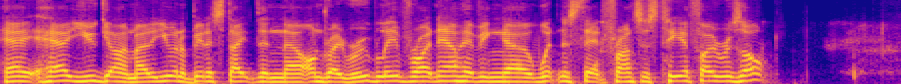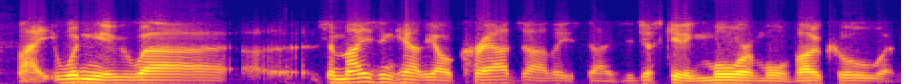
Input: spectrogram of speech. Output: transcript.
how how are you going, mate? Are you in a better state than uh, Andre Rublev right now, having uh, witnessed that Frances Tiafoe result? Mate, wouldn't you? Uh, it's amazing how the old crowds are these days. They're just getting more and more vocal, and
